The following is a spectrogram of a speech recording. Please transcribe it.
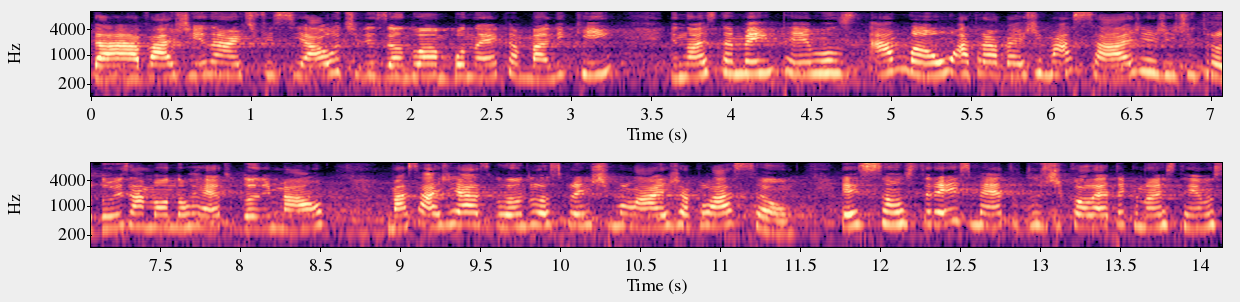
da vagina artificial, utilizando uma boneca manequim. E nós também temos a mão, através de massagem, a gente introduz a mão no reto do animal, massageia as glândulas para estimular a ejaculação. Esses são os três métodos de coleta que nós temos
